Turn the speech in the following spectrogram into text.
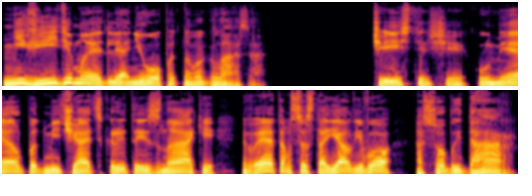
невидимое для неопытного глаза. Чистильщик умел подмечать скрытые знаки, в этом состоял его особый дар.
